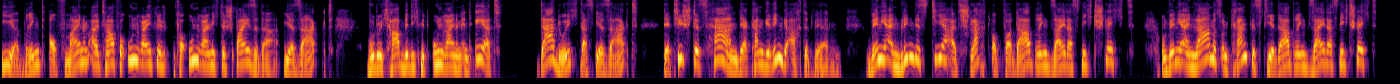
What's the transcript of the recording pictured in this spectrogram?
Ihr bringt auf meinem Altar verunreinigte, verunreinigte Speise dar. Ihr sagt, wodurch haben wir dich mit Unreinem entehrt? Dadurch, dass ihr sagt, der Tisch des Herrn, der kann gering geachtet werden. Wenn ihr ein blindes Tier als Schlachtopfer darbringt, sei das nicht schlecht. Und wenn ihr ein lahmes und krankes Tier darbringt, sei das nicht schlecht.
